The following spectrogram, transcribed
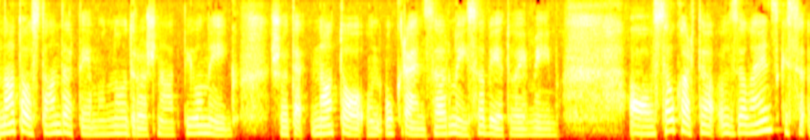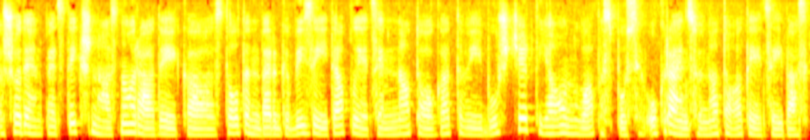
NATO standartiem un nodrošināt pilnīgu šo NATO un Ukrainas armiju savietojamību. Uh, savukārt Zelenskis šodien pēc tikšanās norādīja, ka Stoltenberga vizīte apliecina NATO gatavību uzšķirt jaunu lapas pusi Ukrainas un NATO attiecībās.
